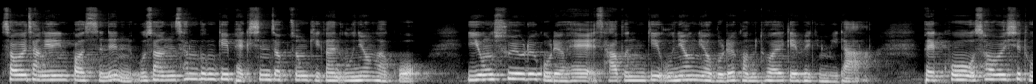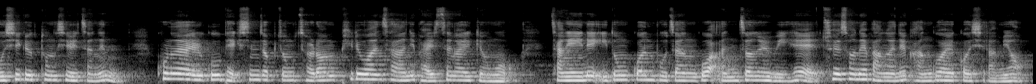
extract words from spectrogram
서울 장애인 버스는 우선 3분기 백신 접종 기간 운영하고 이용 수요를 고려해 4분기 운영 여부를 검토할 계획입니다. 백호 서울시 도시교통실장은 코로나19 백신 접종처럼 필요한 사안이 발생할 경우 장애인의 이동권 보장과 안전을 위해 최선의 방안을 강구할 것이라며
